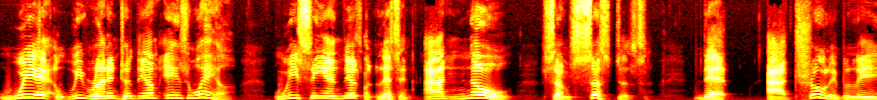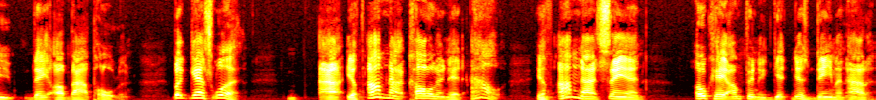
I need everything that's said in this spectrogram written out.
We we run into them as well. We seeing this. Listen, I know some sisters that I truly believe they are bipolar. But guess what? I, if I'm not calling it out, if I'm not saying, okay, I'm finna get this demon out of,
